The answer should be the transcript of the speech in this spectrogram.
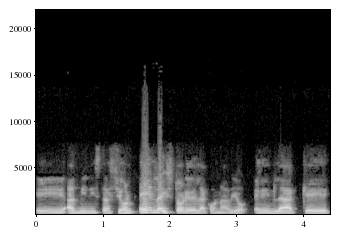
eh, administración en la historia de la CONAVIO en la que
